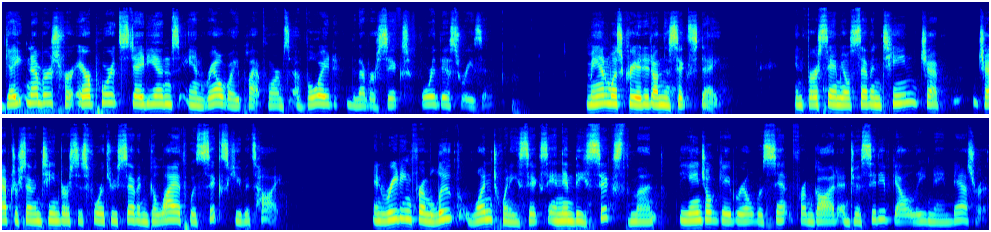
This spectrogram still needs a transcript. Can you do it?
Gate numbers for airports, stadiums, and railway platforms avoid the number six for this reason. Man was created on the sixth day. In 1 Samuel 17, chap- chapter 17, verses 4 through 7, Goliath was six cubits high. And reading from Luke 126, and in the sixth month, the angel Gabriel was sent from God unto a city of Galilee named Nazareth.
